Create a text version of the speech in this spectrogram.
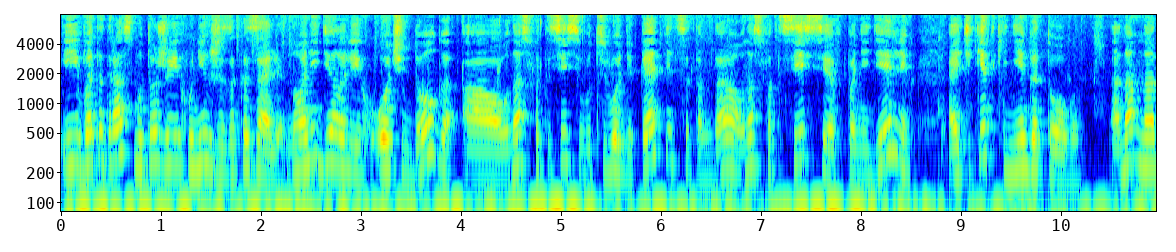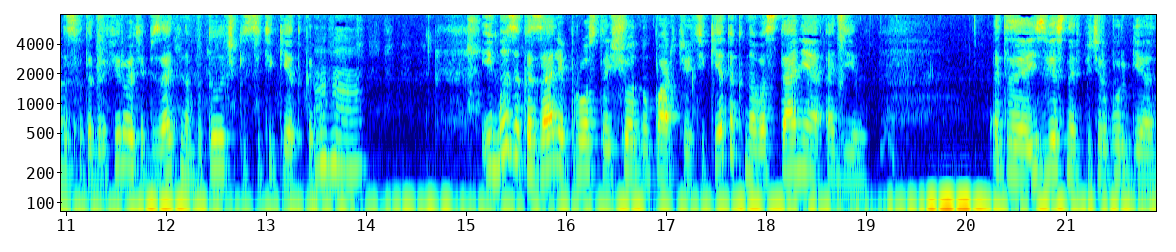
И в этот раз мы тоже их у них же заказали. Но они делали их очень долго, а у нас фотосессия, вот сегодня пятница, там, да, у нас фотосессия в понедельник, а этикетки не готовы. А нам надо сфотографировать обязательно бутылочки с этикетками. Угу. И мы заказали просто еще одну партию этикеток на восстание 1. Это известная в Петербурге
